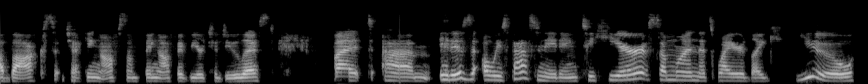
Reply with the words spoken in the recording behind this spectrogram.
a box, checking off something off of your to do list. But um, it is always fascinating to hear someone that's wired like you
